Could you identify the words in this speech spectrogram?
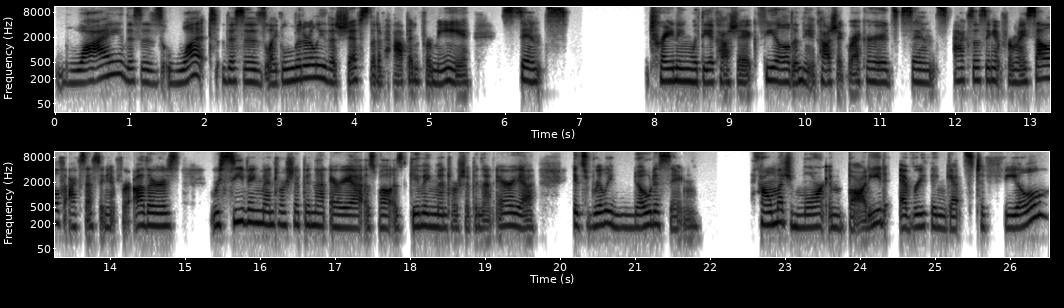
why, this is what, this is like literally the shifts that have happened for me since training with the Akashic field and the Akashic records, since accessing it for myself, accessing it for others, receiving mentorship in that area, as well as giving mentorship in that area. It's really noticing how much more embodied everything gets to feel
